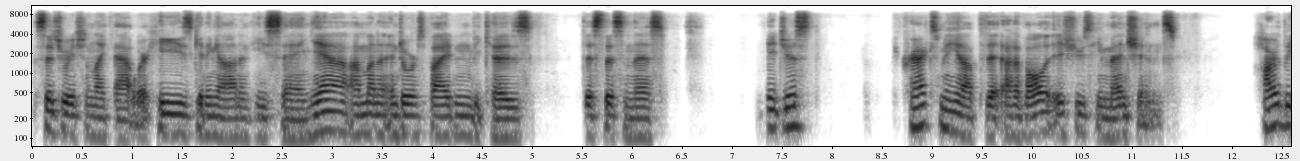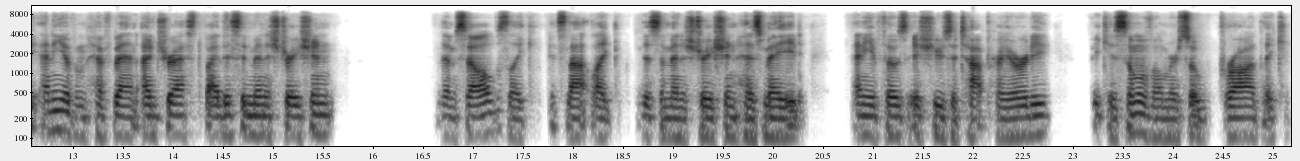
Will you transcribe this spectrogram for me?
situation like that where he's getting on and he's saying, Yeah, I'm going to endorse Biden because this, this, and this. It just cracks me up that out of all the issues he mentions, hardly any of them have been addressed by this administration themselves. Like, it's not like this administration has made any of those issues a top priority because some of them are so broad, like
